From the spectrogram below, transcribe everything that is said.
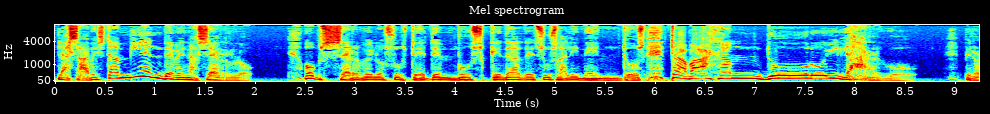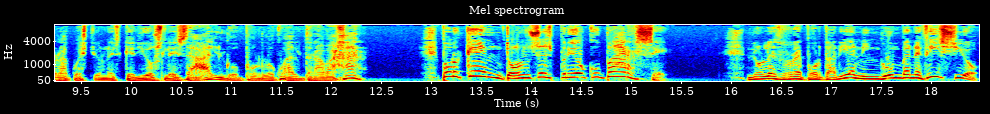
Las aves también deben hacerlo. Obsérvelos usted en búsqueda de sus alimentos. Trabajan duro y largo. Pero la cuestión es que Dios les da algo por lo cual trabajar. ¿Por qué entonces preocuparse? No les reportaría ningún beneficio.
